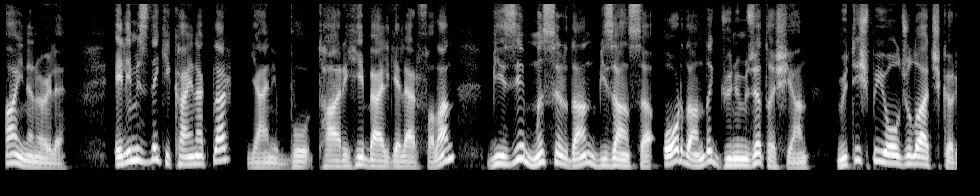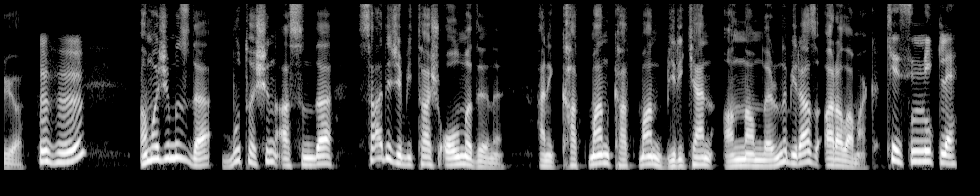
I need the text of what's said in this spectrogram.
Aynen öyle. Elimizdeki kaynaklar, yani bu tarihi belgeler falan, bizi Mısır'dan Bizans'a, oradan da günümüze taşıyan müthiş bir yolculuğa çıkarıyor. Hı hı. Amacımız da bu taşın aslında sadece bir taş olmadığını, hani katman katman biriken anlamlarını biraz aralamak. Kesinlikle.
